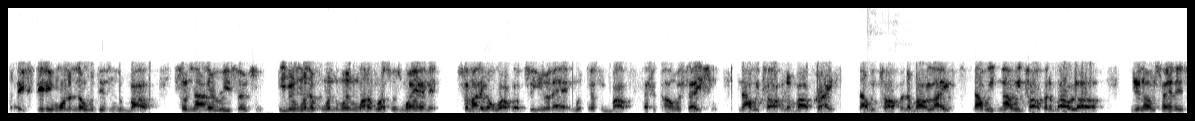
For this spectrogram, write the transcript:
But they still didn't want to know what this is about. So now they're researching. Even when when when one of us was wearing it, somebody gonna walk up to you and ask what that's about. That's a conversation. Now we're talking about Christ. Now we talking about life. Now we now we talking about love. You know what I'm saying? It's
